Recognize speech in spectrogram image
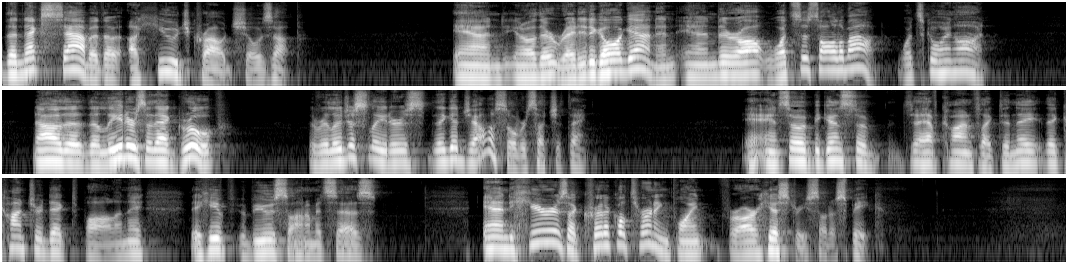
the next Sabbath, a, a huge crowd shows up and you know they're ready to go again and, and they're all what's this all about? What's going on? Now the, the leaders of that group the religious leaders they get jealous over such a thing. And, and so it begins to, to have conflict and they, they contradict paul and they, they heap abuse on him it says. And here is a critical turning point for our history so to speak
